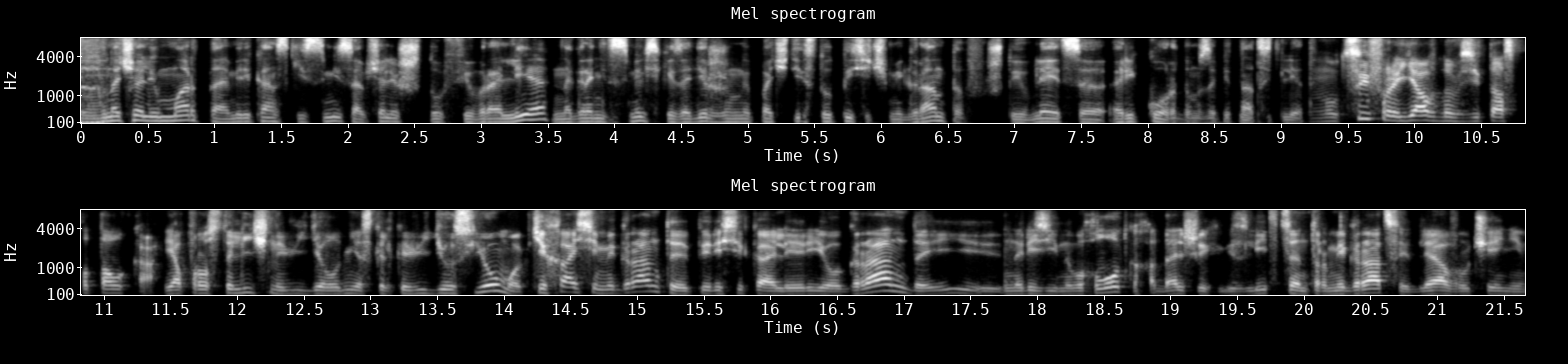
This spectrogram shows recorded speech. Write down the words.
В начале марта американские СМИ сообщали, что в феврале на границе с Мексикой задержаны почти 100 тысяч мигрантов, что является рекордом за 15 лет. Ну, цифра явно взята с потолка. Я просто лично видел несколько видеосъемок. В Техасе мигранты пересекали Рио-Гранде и на резиновых лодках, а дальше их везли в центр миграции для вручения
